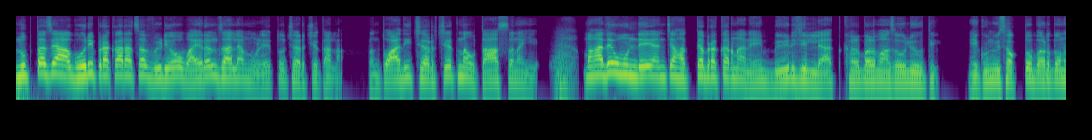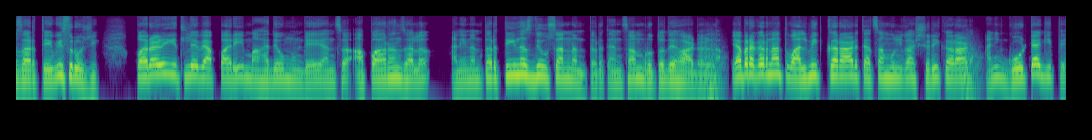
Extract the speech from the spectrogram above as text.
नुकताच या अघोरी प्रकाराचा व्हिडिओ व्हायरल झाल्यामुळे तो चर्चेत आला. पण तो आधी चर्चेत नव्हता असं नाहीये. महादेव मुंडे यांच्या हत्या प्रकरणाने बीड जिल्ह्यात खळबळ माजवली होती. एकोणवीस ऑक्टोबर दोन हजार तेवीस रोजी परळी इथले व्यापारी महादेव मुंडे यांचं अपहरण झालं आणि नंतर तीनच दिवसांनंतर त्यांचा मृतदेह आढळला. या प्रकरणात वाल्मिक कराड त्याचा मुलगा श्री कराड आणि गोट्या गीते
